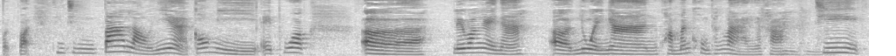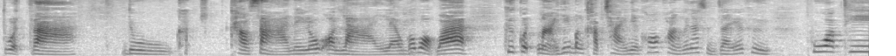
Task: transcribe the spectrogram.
ปลดปล่อยจริง ๆ บ้านเราเนี่ยก็มีไอ้พวกเอ่อเรียกว่าไงนะเอ่อหน่วยงานความมั่นคงทั้งหลายนะคะ ที่ตรวจตราดูข่าข่าวสารในโลกออนไลน์ แล้วก็บอกว่าคือกฎหมายที่บังคับใช้เนี่ยข้อความก็น่าสนใจก็คือ พวกที่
